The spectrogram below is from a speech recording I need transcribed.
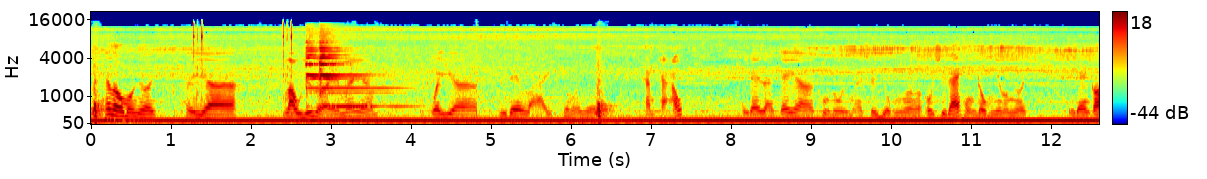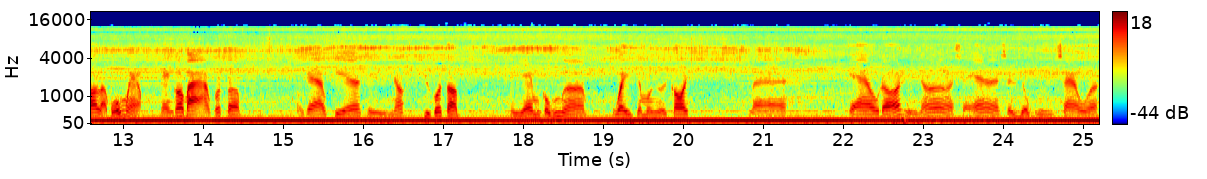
Hello mọi người. Thì uh, lâu dữ rồi em mới uh, quay uh, video lại cho mọi người tham khảo. Thì đây là cái uh, khu nuôi mà sử dụng uh, oxy đá hàng đụng nha mọi người. Thì đang có là bốn ao, đang có ba ao có tôm. Còn cái ao kia thì nó chưa có tôm. Thì em cũng uh, quay cho mọi người coi là cái ao đó thì nó sẽ sử dụng sau uh,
